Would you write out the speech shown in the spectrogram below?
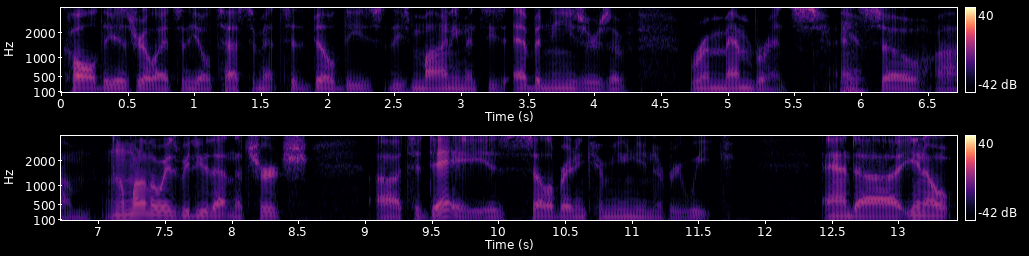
called the Israelites in the Old Testament to build these these monuments, these Ebenezer's of remembrance, and Yeah. so um, and one of the ways we do that in the church uh, today is celebrating communion every week, and uh, you know,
